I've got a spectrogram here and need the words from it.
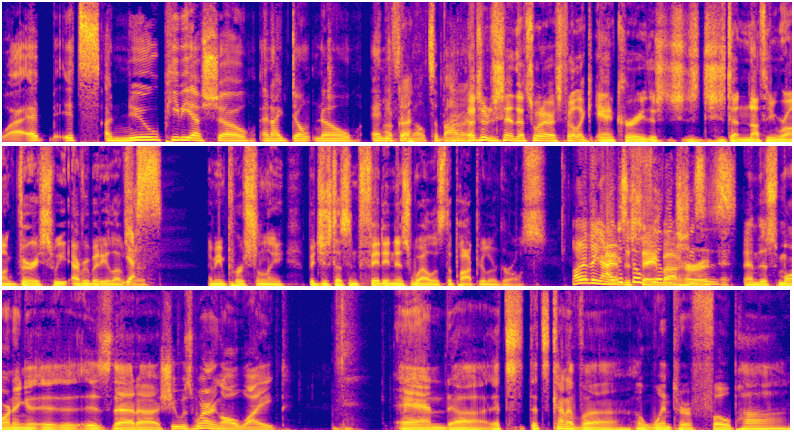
It's a new PBS show, and I don't know anything Okay. else about it. That's what I'm just saying. That's what I always felt like Ann Curry. There's, she's, she's done nothing wrong. Very sweet. Everybody loves Yes. her. I mean, personally, but just doesn't fit in as well as the popular girls. Only thing I, I have to say feel like about her as- and this morning is, is that uh, she was wearing all white, and uh, it's that's kind of a, a winter faux pas,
